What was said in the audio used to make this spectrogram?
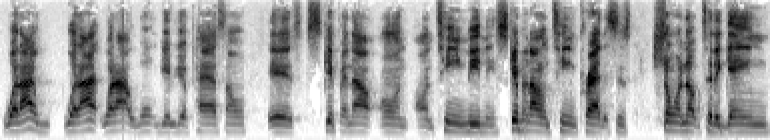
What I what I what I won't give you a pass on is skipping out on on team meetings, skipping out on team practices, showing up to the game,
